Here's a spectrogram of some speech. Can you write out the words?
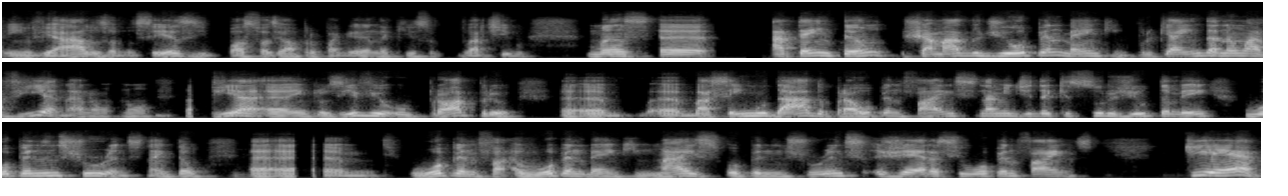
enviá-los a vocês e posso fazer uma propaganda aqui do artigo, mas até então chamado de Open Banking, porque ainda não havia, né? não, não, não havia, inclusive, o próprio uh, Bacen mudado para Open Finance na medida que surgiu também o Open Insurance. Né? Então, um, o, open, o Open Banking mais Open Insurance gera-se o Open Finance que é,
